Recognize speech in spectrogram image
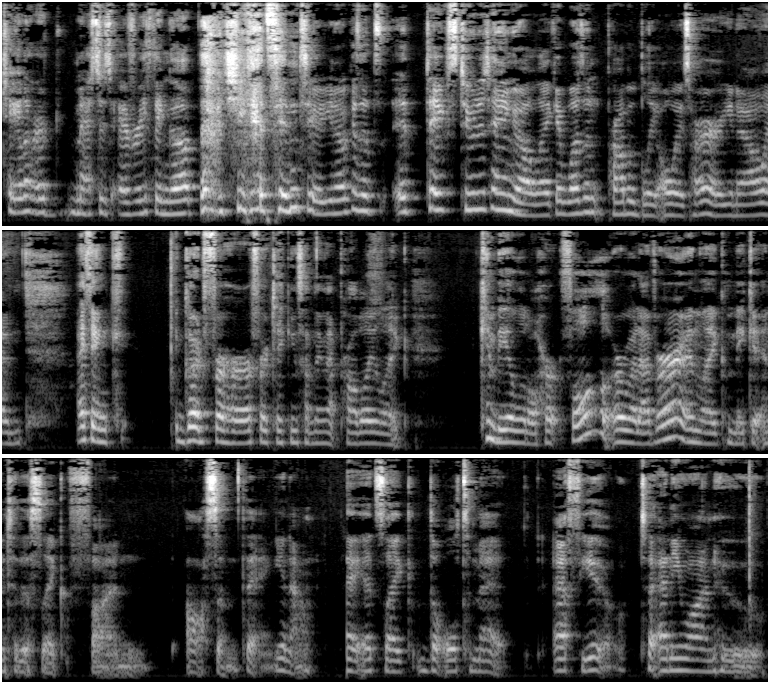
Taylor messes everything up that she gets into, you know, because it's it takes two to tango. Like it wasn't probably always her, you know, and I think good for her for taking something that probably like can be a little hurtful or whatever and like make it into this like fun, awesome thing, you know. It's like the ultimate F you to anyone who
